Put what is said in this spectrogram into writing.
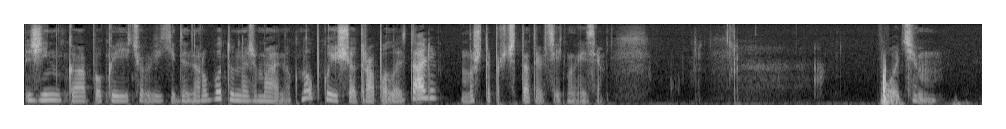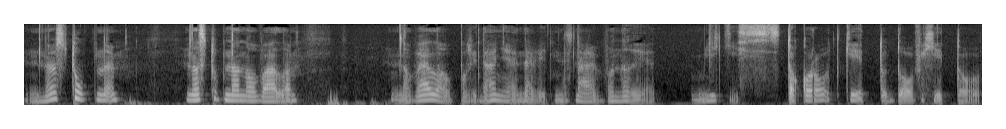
жінка, поки її чоловік йде на роботу, нажимає на кнопку і що трапилось далі, можете прочитати в цій книзі. Потім наступне, наступна новела. Новела, оповідання, я навіть не знаю, вони якісь то короткі, то довгі, то,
